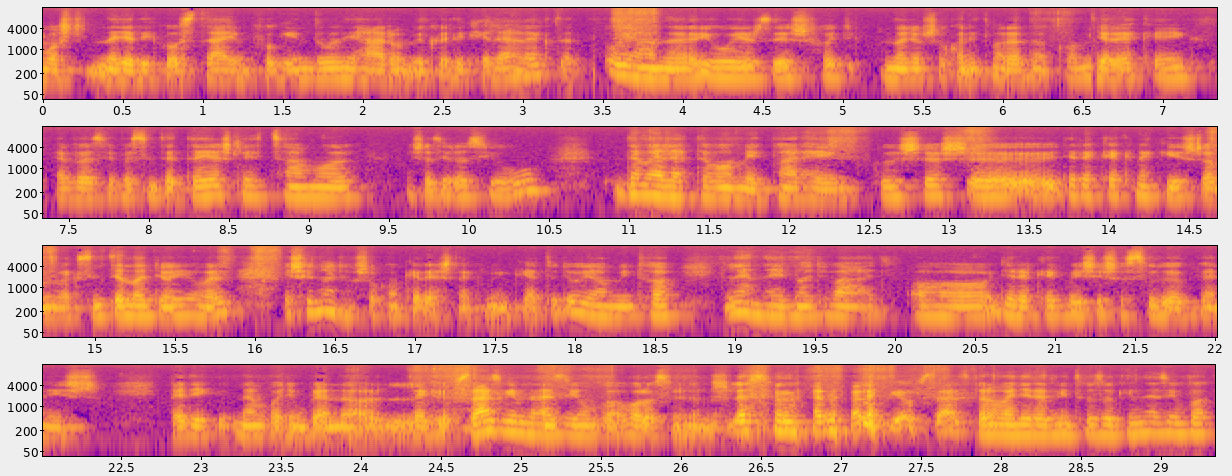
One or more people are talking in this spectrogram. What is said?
Most negyedik osztályunk fog indulni, három működik jelenleg, tehát olyan jó érzés, hogy nagyon sokan itt maradnak a gyerekeink. Ebbe az évben szinte teljes létszámmal, és azért az jó, de mellette van még pár helyünk külsős gyerekeknek is, ami meg szintén nagyon jó, és hogy nagyon sokan keresnek minket, hogy olyan, mintha lenne egy nagy vágy a gyerekekben is, és a szülőkben is. Pedig nem vagyunk benne a legjobb száz gimnáziumban, valószínűleg nem is leszünk benne a legjobb száz tanulmány eredményt hozó gimnáziumban,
